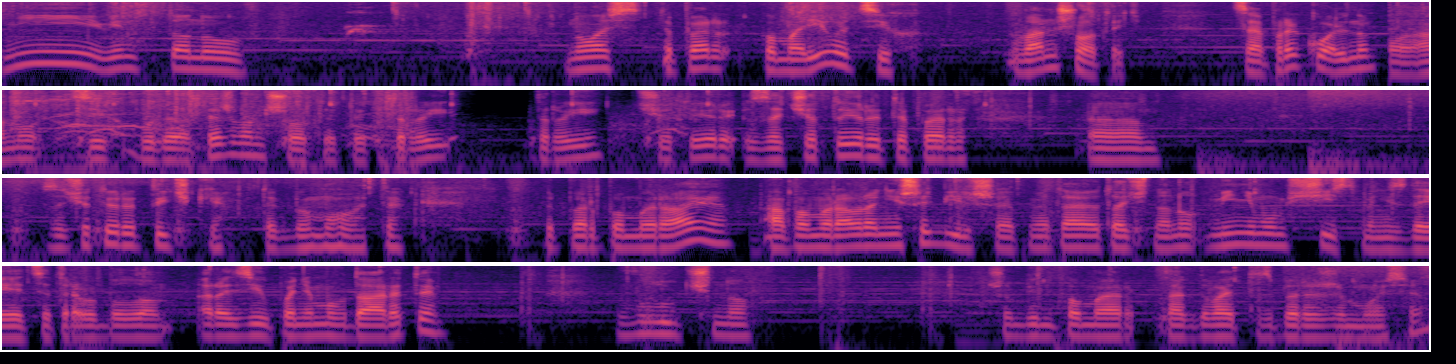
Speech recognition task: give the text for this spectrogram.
Ні, він втонув. Ну ось тепер комарів оцих ваншотить. Це прикольно. О, а ну цих буде теж ваншотити. Три, три, чотири. За чотири тепер. Е, за чотири тички, так би мовити. Тепер помирає. А помирав раніше більше, я пам'ятаю точно. Ну, мінімум 6, мені здається, треба було разів по ньому вдарити. Влучно. Щоб він помер. Так, давайте збережемося.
